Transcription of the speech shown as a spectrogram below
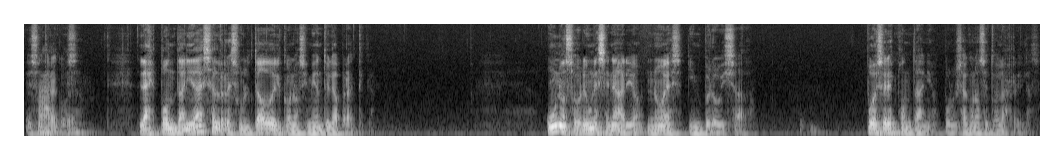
es otra Ah, cosa. La espontaneidad es el resultado del conocimiento y la práctica. Uno sobre un escenario no es improvisado. Puede ser espontáneo, porque ya conoce todas las reglas.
